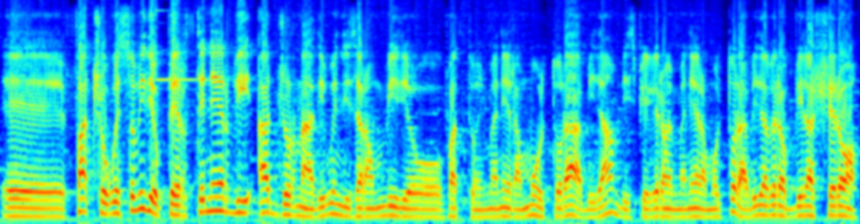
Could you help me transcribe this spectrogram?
E, faccio questo video per tenervi aggiornati, quindi sarà un video fatto in maniera molto rapida, vi spiegherò in maniera molto rapida, però vi lascerò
